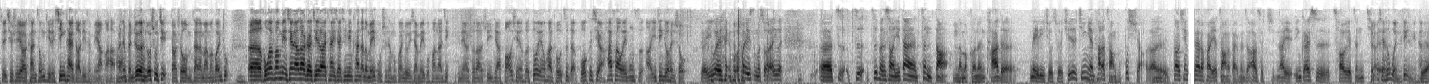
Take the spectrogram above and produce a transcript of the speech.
所以其实要看总体的心态到底怎么样了哈。反正本周有很多数据，到时候我们再来慢慢关注。呃，宏观方面先聊到这儿，接着来看一下今天看到的美股是什么，关注一下美股放大镜。今天要说到的是一家保险和多元化投资的伯克希尔哈撒韦公司啊，一听就很熟。对，因为 我为什么说呢？因为呃资资资本上一旦震荡，那么可能它的魅力就出来。其实今年它的涨幅不小，呃，到现在的话也涨了百分之二十几，那也应该是超越整体。而且很稳定，你看。对，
